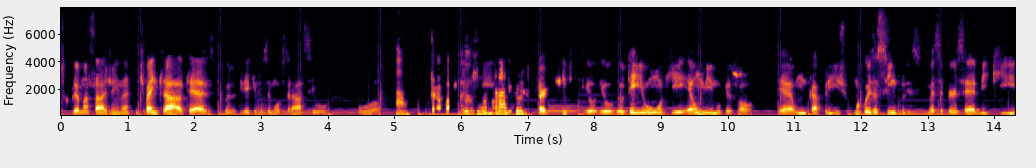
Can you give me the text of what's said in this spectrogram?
sobre a massagem, né? A gente vai entrar até, depois eu queria que você mostrasse o, o, ah, o trabalho que eu, eu, eu tenho um aqui, é um mimo, pessoal. É um capricho, uma coisa simples, mas você percebe que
